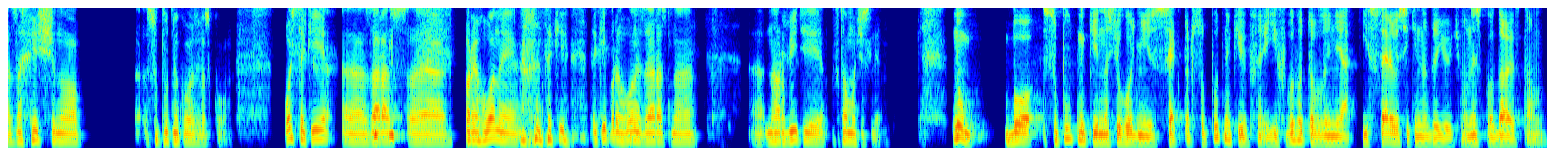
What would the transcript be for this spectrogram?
захищеного супутникового зв'язку. Ось такі зараз перегони, такі такі перегони зараз на, на орбіті, в тому числі. Ну Бо супутники на сьогодні, сектор супутників, їх виготовлення і сервіс, які надають, вони складають там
